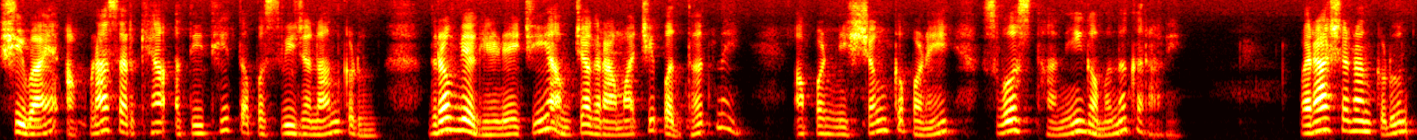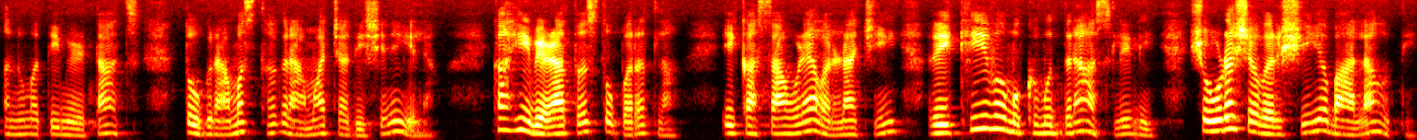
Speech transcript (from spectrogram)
शिवाय आपणासारख्या अतिथी तपस्वीजनांकडून द्रव्य घेण्याची आमच्या ग्रामाची पद्धत नाही. आपण निशंकपणे स्वस्थानी गमन करावे. पराशरांकडून अनुमती मिळताच तो ग्रामस्थ ग्रामाच्या दिशेने गेला. काही वेळातच तो परतला. एका सावळ्या वर्णाची रेखीव मुखमुद्रा असलेली षोडशवर्षीय बाला होती.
